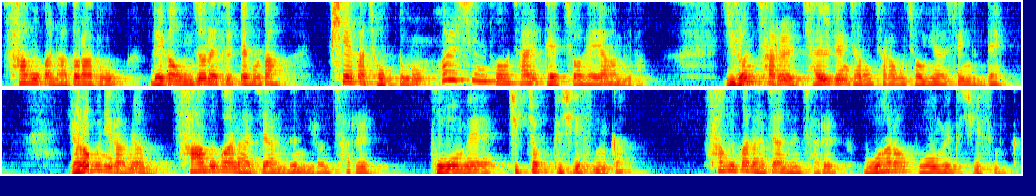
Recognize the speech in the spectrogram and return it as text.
사고가 나더라도 내가 운전했을 때보다 피해가 적도록 훨씬 더 잘 대처해야 합니다. 이런 차를 자율주행 자동차라고 정의할 수 있는데 사고가 나지 않는 차를 뭐하러 보험에 드시겠습니까?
